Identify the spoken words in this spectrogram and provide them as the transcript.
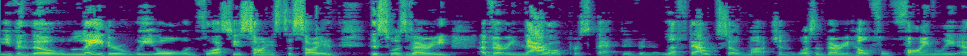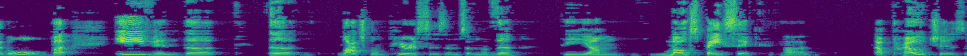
even though later we all in philosophy of science decided this was very, a very narrow perspective and it left out so much and it wasn't very helpful finally at all. But even the, the logical empiricism, some of the, the, um, most basic, uh, approaches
